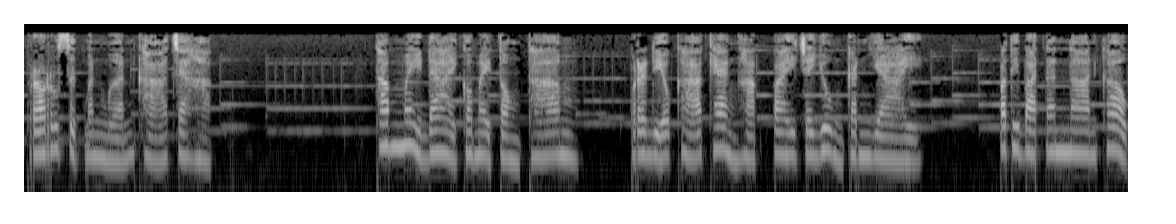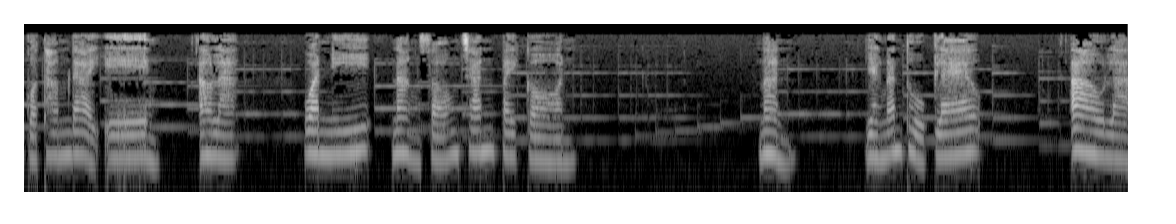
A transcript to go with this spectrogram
เพราะรู้สึกมันเหมือนขาจะหักทำไม่ได้ก็ไม่ต้องทำประเดี๋ยวขาแข้งหักไปจะยุ่งกันใหญ่ ปฏิบัตินานๆเข้าก็ทำได้เอง เอาละวันนี้นั่งสองชั้นไปก่อน นั่น อย่างนั้นถูกแล้ว เอาละ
